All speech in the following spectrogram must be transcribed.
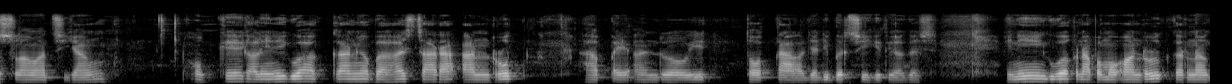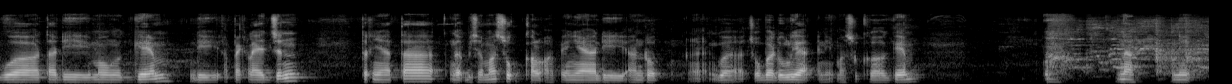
selamat siang. Oke, kali ini gue akan ngebahas cara unroot HP Android total Jadi bersih gitu ya guys. Ini gue kenapa mau unroot? Karena gue tadi mau ngegame di Apex Legend. Ternyata nggak bisa masuk kalau HP-nya di unroot. Nah, Gue coba dulu ya, ini masuk ke game. Nah, ini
